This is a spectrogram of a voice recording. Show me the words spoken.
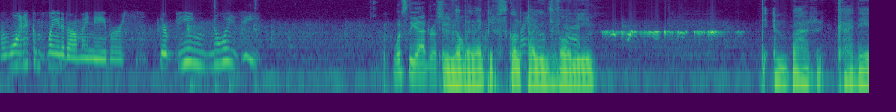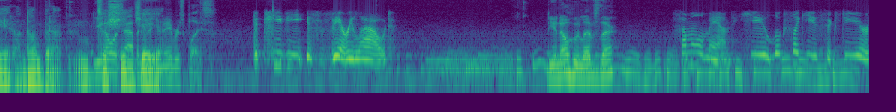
I want to complain about my neighbors. They're being noisy. What's the address? of your Dobra, najpierw skąd pani dzwoni? Ty embarcadero, dobra, co what's się happening dzieje? neighbor's place? The TV is very loud. Do you know who lives there? Some old man. He looks like he's 60 or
